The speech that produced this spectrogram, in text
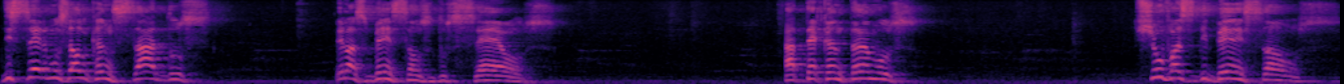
de sermos alcançados pelas bênçãos dos céus. Até cantamos chuvas de bênçãos,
